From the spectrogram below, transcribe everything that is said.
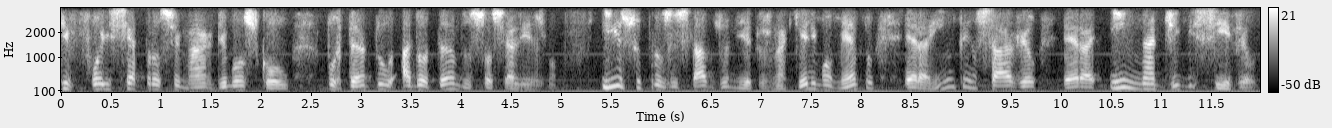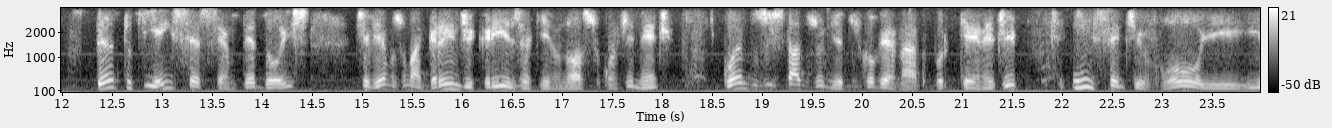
que foi se aproximar de Moscou, portanto, adotando o socialismo. Isso para os Estados Unidos, naquele momento, era impensável, era inadmissível. Tanto que em 62 tivemos uma grande crise aqui no nosso continente, quando os Estados Unidos, governado por Kennedy, incentivou e, e,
